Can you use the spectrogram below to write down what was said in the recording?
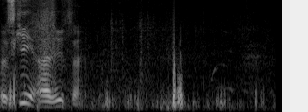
Le ski Ah zut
